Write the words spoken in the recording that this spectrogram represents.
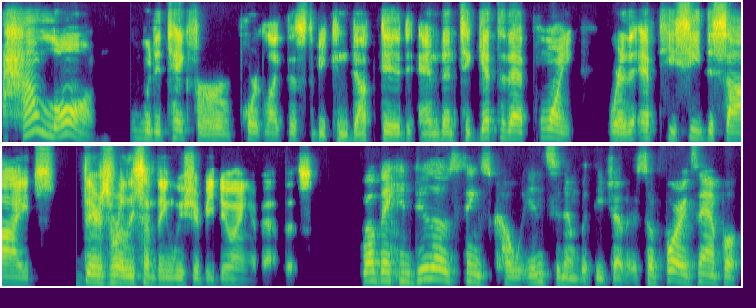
How long would it take for a report like this to be conducted and then to get to that point where the FTC decides there's really something we should be doing about this? Well, they can do those things coincident with each other. So, for example,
